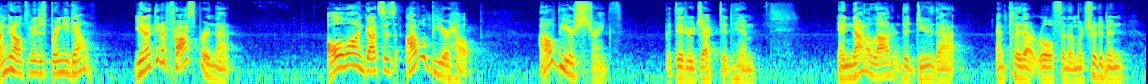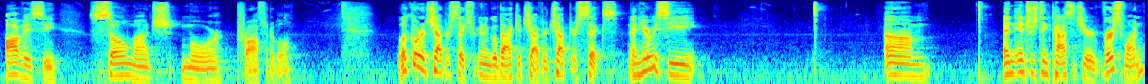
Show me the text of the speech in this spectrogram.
I'm going to ultimately just bring you down. You're not going to prosper in that. All along, God says, I will be your help. I'll be your strength. But they'd rejected him and not allowed him to do that and play that role for them, which would have been obviously so much more profitable. Look over to chapter 6. We're going to go back to chapter chapter 6. And here we see um, an interesting passage here. Verse 1,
